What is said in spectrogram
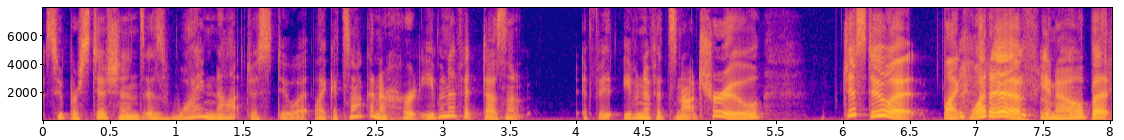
superstitions is why not just do it like it's not going to hurt even if it doesn't if it even if it's not true just do it like what if you know but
